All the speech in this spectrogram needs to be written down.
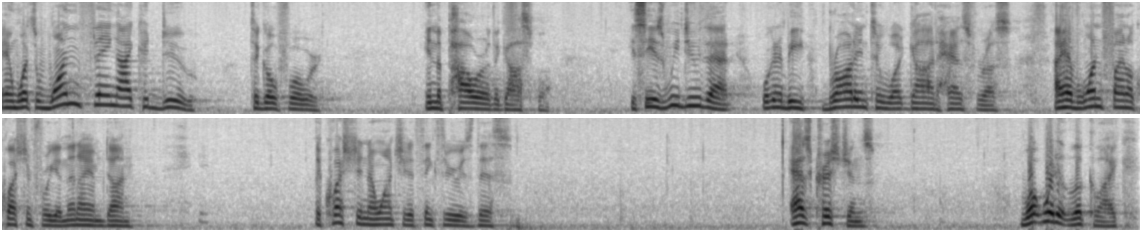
And what's one thing I could do to go forward in the power of the gospel? You see, as we do that, we're going to be brought into what God has for us. I have one final question for you, and then I am done. The question I want you to think through is this As Christians, what would it look like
